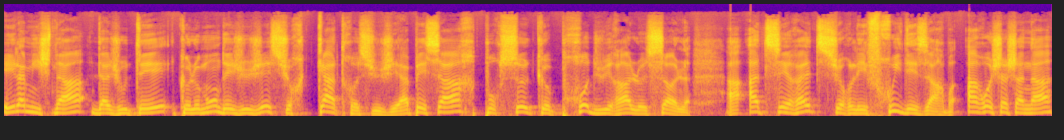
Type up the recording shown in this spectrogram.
et la Mishnah d'ajouter que le monde est jugé sur quatre sujets. À Pessar, pour ce que produira le sol. À Hatzeret, sur les fruits des arbres. À Rosh Hashanah,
